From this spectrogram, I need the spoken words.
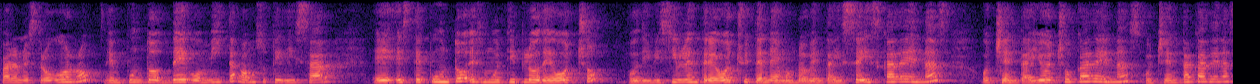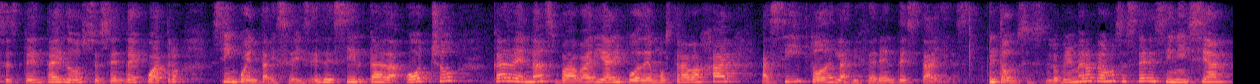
Para nuestro gorro en punto de gomitas vamos a utilizar eh, este punto, es múltiplo de 8 o divisible entre 8 y tenemos 96 cadenas, 88 cadenas, 80 cadenas, 72, 64, 56. Es decir, cada 8 cadenas va a variar y podemos trabajar así todas las diferentes tallas. Entonces, lo primero que vamos a hacer es iniciar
